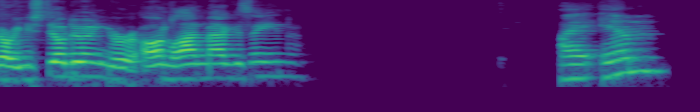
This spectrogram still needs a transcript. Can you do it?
So, are you still doing your online magazine? I am,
